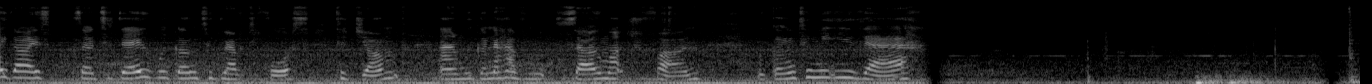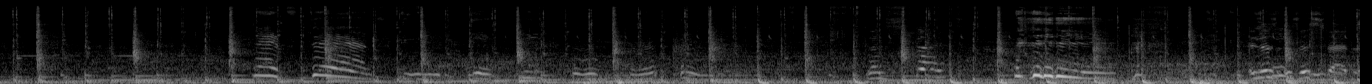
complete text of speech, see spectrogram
Hi guys, so today we're going to Gravity Force to jump and we're going to have so much fun. We're going to meet you there. Let's dance! Is this, is this dead?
